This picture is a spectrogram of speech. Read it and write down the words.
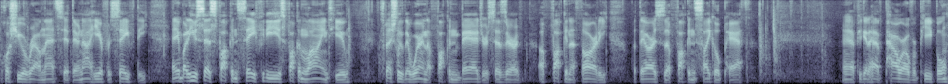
push you around. That's it. They're not here for safety. Anybody who says fucking safety is fucking lying to you. Especially if they're wearing a fucking badge or says they're a fucking authority. What they are is a fucking psychopath. And if you're gonna have power over people,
